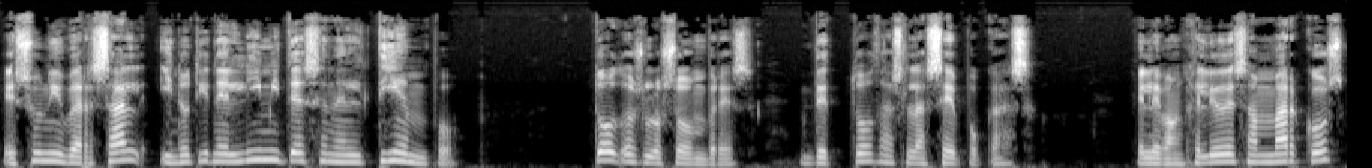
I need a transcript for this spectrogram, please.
Es universal y no tiene límites en el tiempo. Todos los hombres, de todas las épocas. El Evangelio de San Marcos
